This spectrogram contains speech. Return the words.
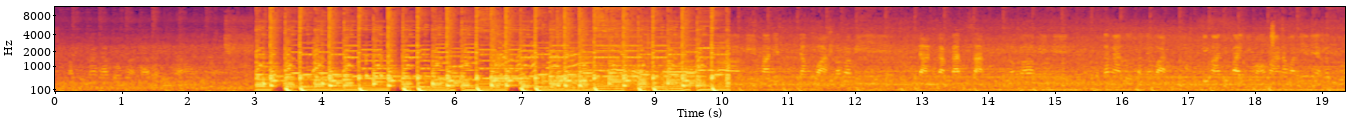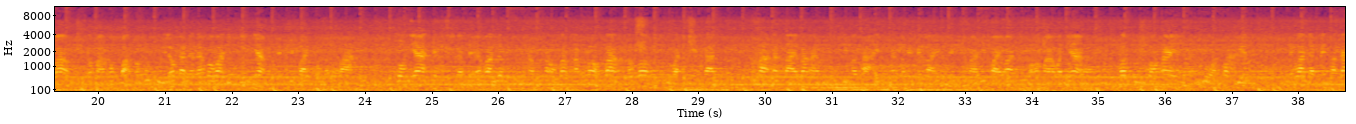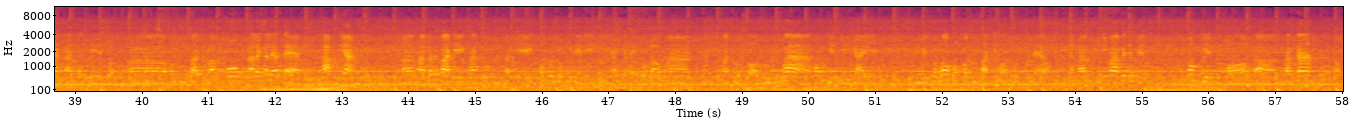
ช่วงนี้ยยังมีกระแสว่าเรื่องทำเข้าบ้างลักลอบบ้างแล้วก็มีอุบัติเหตุการฆ่ากันตายบ้างอะไรที่มาขายตรงนั้นก็ไม่เป็นไรเป็นที่มาที่ไปว่าที่อมาวันนี้ก็คือต้องให้ตำรวจข้อเย็นไม่ว่าจะเป็นทางด้านการเกษตรอ่าบริษัทประมงอะไรก็แล้วแต่ผักเนี่ยทางรัฐบาลเองทางกรมสัตว์เองของกระทรวงเกษตรเองอยากจะให้พวกเรามามาตรวจสอบดูว่าห้องเย็นใหญ่ ๆโดยเฉพาะของปศุสัตว์ที่หมอตรวจหมดแล้วนะครับทีนี้ว่าก็จะเป็นห้องเย็นของทางด้าน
